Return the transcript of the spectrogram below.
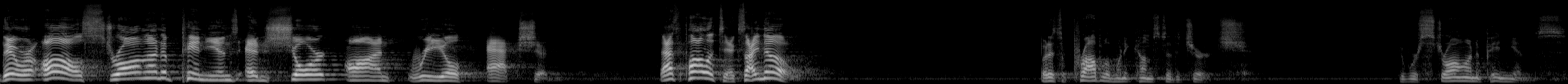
they were all strong on opinions and short on real action. That's politics, I know. But it's a problem when it comes to the church. If we're strong on opinions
